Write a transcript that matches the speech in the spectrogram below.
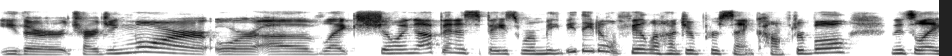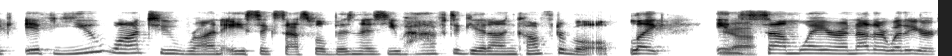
either charging more or of like showing up in a space where maybe they don't feel 100% comfortable. And it's like if you want to run a successful business, you have to get uncomfortable. Like in Yeah. some way or another whether you're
